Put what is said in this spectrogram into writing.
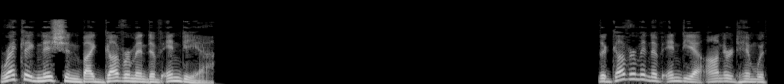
Recognition by Government of India The Government of India honoured him with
